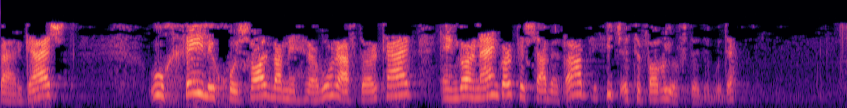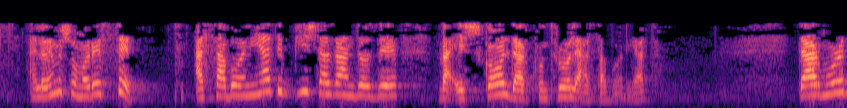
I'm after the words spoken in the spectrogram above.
برگشت او خیلی خوشحال و مهربون رفتار کرد انگار نه انگار که شب قبل هیچ اتفاقی افتاده بوده علائم شماره سه عصبانیت بیش از اندازه و اشکال در کنترل عصبانیت در مورد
